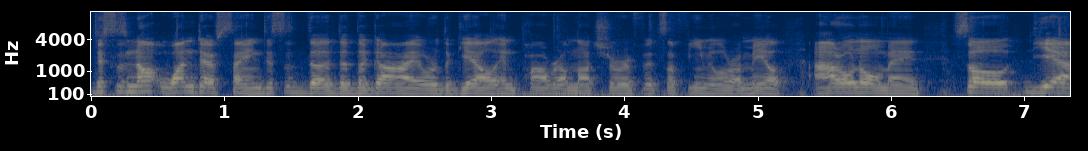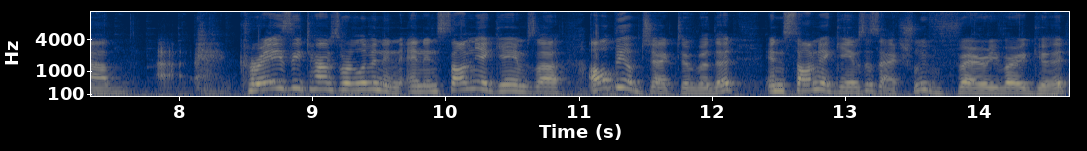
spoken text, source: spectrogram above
This is not one dev saying this is the, the the guy or the gal in power. I'm not sure if it's a female or a male. I don't know man. So yeah crazy times we're living in and insomnia games uh i'll be objective with it insomnia games is actually very very good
